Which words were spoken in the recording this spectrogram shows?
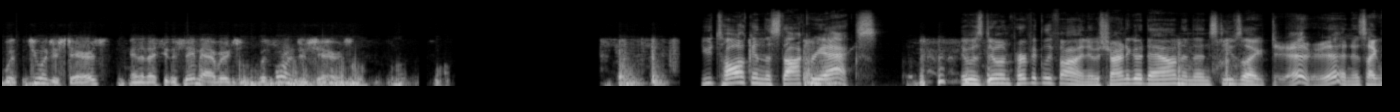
with 200 shares, and then I see the same average with 400 shares. You talk and the stock reacts. It was doing perfectly fine. It was trying to go down, and then Steve's like, and it's like,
